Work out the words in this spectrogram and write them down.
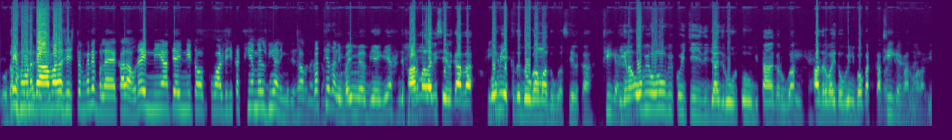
ਉਹਦਾ ਨਹੀਂ ਹੁਣ ਗਾਵਾਂ ਦਾ ਸਿਸਟਮ ਕਹਿੰਦੇ ਬਲੈਕ ਵਾਲਾ ਹੋ ਰਿਹਾ ਇੰਨੀਆਂ ਤੇ ਇੰਨੀ ਟੌਪ ਕੁਆਲਿਟੀ 'ਚ ਇਕੱਠੀਆਂ ਮਿਲਦੀਆਂ ਨਹੀਂ ਮੇਰੇ ਹਿਸਾਬ ਨਾਲ ਇਕੱਠੇ ਤਾਂ ਨਹੀਂ ਬਈ ਮਿਲਦੀਆਂ ਹੈਗੀਆਂ। ਜੇ ਫਾਰਮ ਵਾਲਾ ਵੀ ਸੇਲ ਕਰਦਾ ਉਹ। ਵੀ ਇੱਕ ਤੇ ਦੋ ਗਾਵਾਂ ਦੂਗਾ ਸੇਲ ਕਰ। ਠੀਕ ਹੈ ਠੀਕ ਹੈ ਨਾ ਉਹ ਵੀ ਉਹਨੂੰ ਵੀ ਕੋਈ ਚੀਜ਼ ਦੀ ਜਾਂ ਜ਼ਰੂਰਤ ਹੋਊਗੀ ਤਾਂ ਕਰੂਗਾ। ਅਦਰਵਾਈਜ਼ ਉਹ ਵੀ ਨਹੀਂ ਬਹੁਤ ਘੱਟ ਕਰਦਾ ਫਾਰਮ। ਵਾਲਾ ਵੀ।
